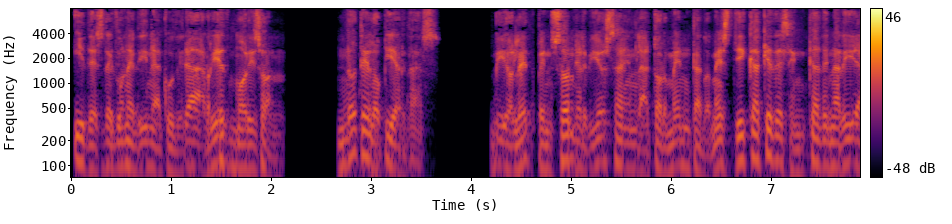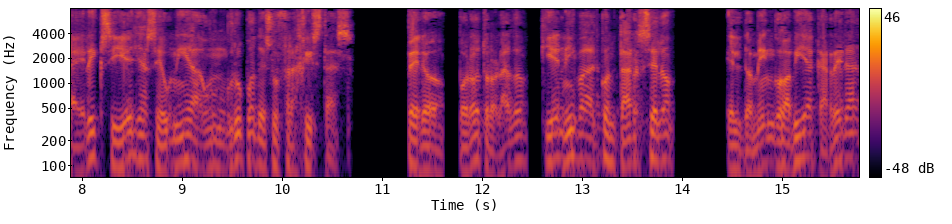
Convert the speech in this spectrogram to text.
y desde Dunedin acudirá a Ried Morrison. No te lo pierdas. Violet pensó nerviosa en la tormenta doméstica que desencadenaría Eric si ella se unía a un grupo de sufragistas. Pero, por otro lado, ¿quién iba a contárselo? El domingo había carrera,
